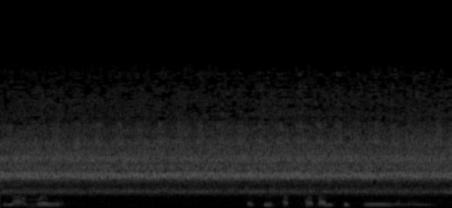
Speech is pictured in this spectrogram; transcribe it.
그럼 뭐예요? 그 삽사반 뜻이 그냥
